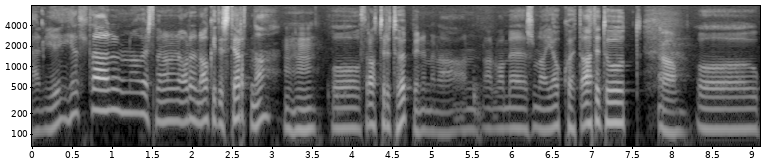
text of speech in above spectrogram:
en ég held að ná, veist, menn, hann er orðin ágætið stjarnar mm og þrátt fyrir töpin ég menna, hann, hann var með svona jákvætt attitút já og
